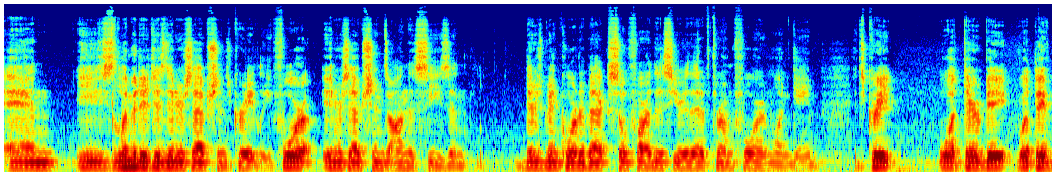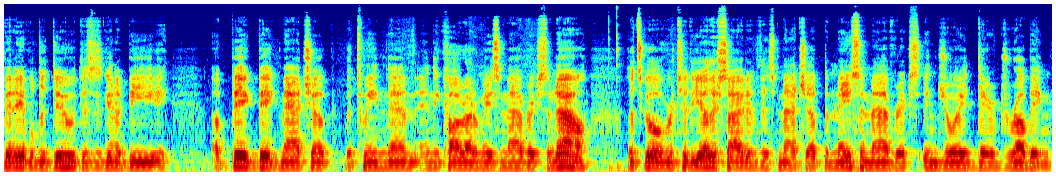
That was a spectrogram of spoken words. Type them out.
and he's limited his interceptions greatly. Four interceptions on the season. There's been quarterbacks so far this year that have thrown four in one game. It's great what they're be, what they've been able to do. This is going to be a big, big matchup between them and the Colorado Mesa Mavericks. So now let's go over to the other side of this matchup. The Mesa Mavericks enjoyed their drubbing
